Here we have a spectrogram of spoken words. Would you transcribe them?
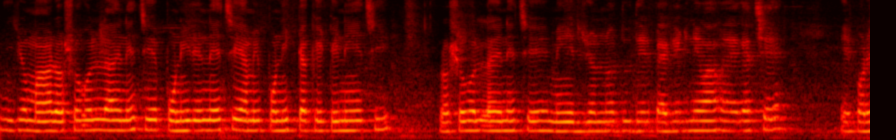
যে মা রসগোল্লা এনেছে, পনির এনেছে, আমি পনিরটা কেটে নিয়েছি। রসগোল্লা এনেছে, মেয়ের জন্য দুধের প্যাকেট নেওয়া হয়ে গেছে। এরপরে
